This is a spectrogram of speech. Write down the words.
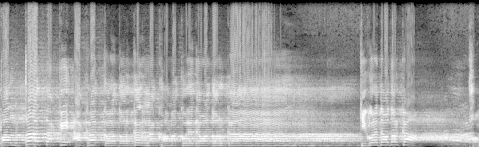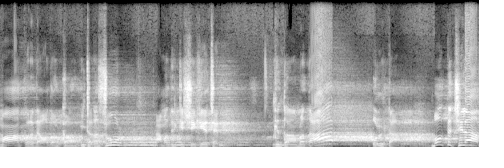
পাল্টা তাকে আঘাত করা দরকার না, ক্ষমা করে দেওয়া দরকার? কি করে দেওয়া দরকার? ক্ষমা করে দেওয়া দরকার। এটা রাসূল আমাদেরকে শিখিয়েছেন। কিন্তু আমরা তার উল্টা বলতেছিলাম,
